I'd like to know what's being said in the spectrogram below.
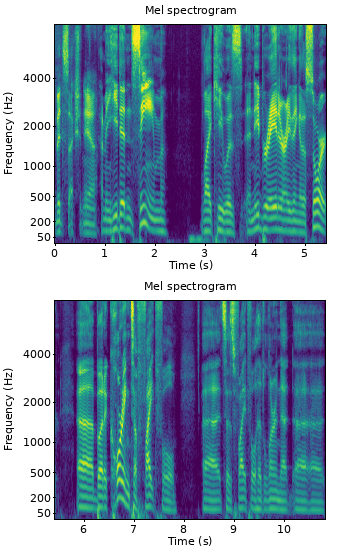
midsection. Yeah, I mean, he didn't seem like he was inebriated or anything of the sort. Uh, but according to Fightful, uh, it says Fightful had learned that uh, uh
